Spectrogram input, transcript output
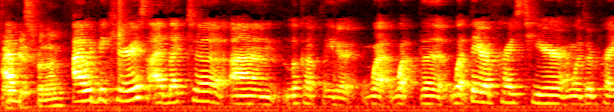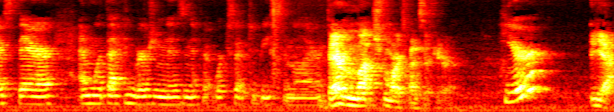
focus for them. I would be curious. I'd like to um, look up later what what the what they are priced here and what they're priced there, and what that conversion is, and if it works out to be similar They're much more expensive here. here. Yeah.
